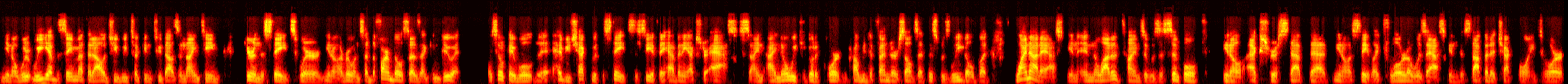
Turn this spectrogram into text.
you know, we we have the same methodology we took in 2019 here in the states, where you know everyone said the farm bill says I can do it. I said, okay, well, have you checked with the states to see if they have any extra asks? I, I know we could go to court and probably defend ourselves that this was legal, but why not ask? And, and a lot of times it was a simple, you know, extra step that, you know, a state like Florida was asking to stop at a checkpoint or,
